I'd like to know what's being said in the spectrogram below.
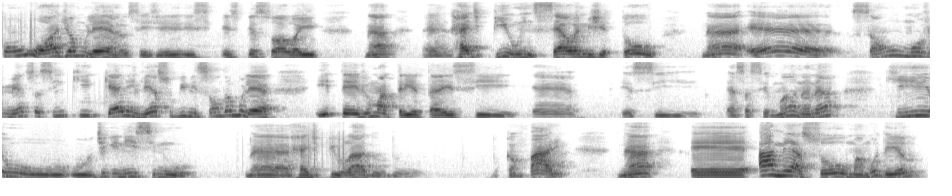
com o ódio à mulher, ou seja, esse, esse pessoal aí, né, é, Red Pill, Incel, MGTOW, né, é, são movimentos assim que querem ver a submissão da mulher. E teve uma treta esse, é, esse essa semana, né? Que o, o digníssimo né, Red Pill lá do, do, do Campari, né? É, ameaçou uma modelo,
